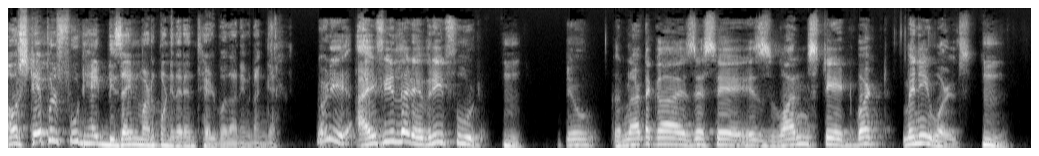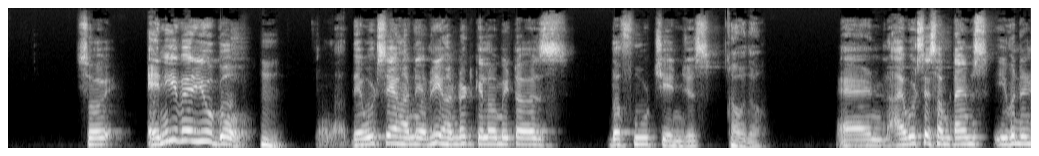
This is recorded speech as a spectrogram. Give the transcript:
ಅವ್ರ ಸ್ಟೇಪಲ್ ಫುಡ್ ಹೇಗೆ ಡಿಸೈನ್ ಮಾಡ್ಕೊಂಡಿದ್ದಾರೆ ಅಂತ ಹೇಳ್ಬೋದಾ ನೀವು ನಂಗೆ? ನೋಡಿ I feel that every food. ನೀವು Karnataka as I say is one state but many worlds so anywhere you go they would say every hundred kilometers the food changes ಹೌದು. And I would say sometimes even in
